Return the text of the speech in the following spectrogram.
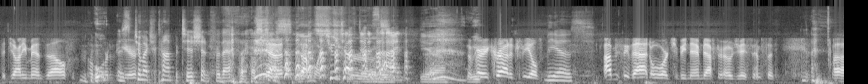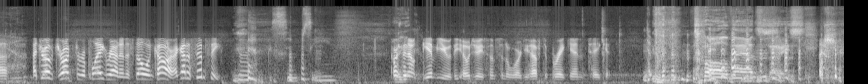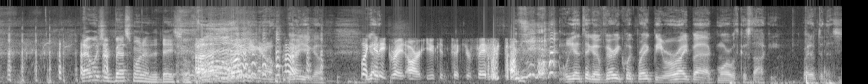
The Johnny Manziel Award of the There's Year. too much competition for that. Yeah, that's a tough one. Too tough to decide. yeah, It's a very crowded field. yes. Obviously, that award should be named after O.J. Simpson. Uh, I drove drunk through a playground in a stolen car. I got a Simpsy. Simpsy. Of course, they don't give you the O.J. Simpson award. You have to break in and take it. oh, that's nice. That was your best one of the day so far. there you go. There you go. Like We got- any great art, you can pick your favorite part. We got to take a very quick break. Be right back. More with Costaki. Right up to this.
